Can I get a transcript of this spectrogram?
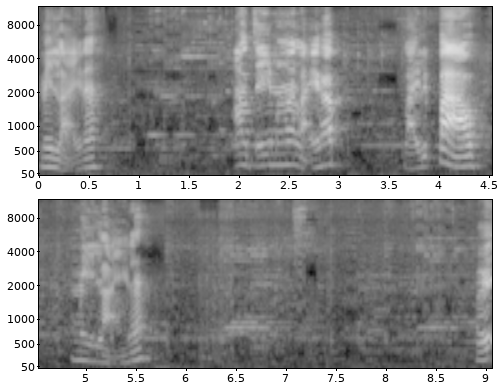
ไม่ไหลนะ เอาเจมาไหลครับ ไหลหรือเปล่า ไม่ไหลนะ เฮ้ย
